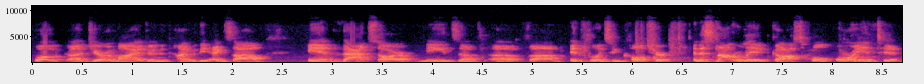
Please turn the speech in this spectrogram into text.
quote uh, Jeremiah during the time of the exile and that's our means of, of um, influencing culture. And it's not really a gospel oriented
